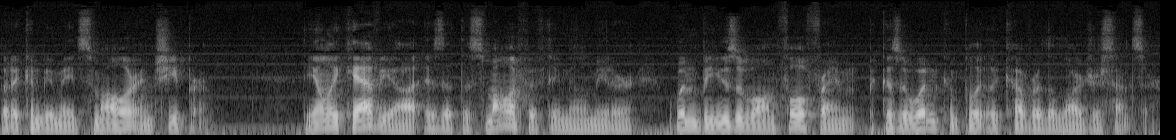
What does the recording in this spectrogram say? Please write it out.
but it can be made smaller and cheaper. The only caveat is that the smaller 50mm wouldn't be usable on full frame because it wouldn't completely cover the larger sensor.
